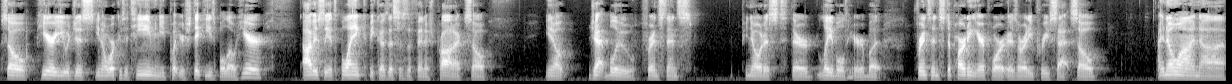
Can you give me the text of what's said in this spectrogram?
so here you would just you know work as a team and you put your stickies below here. Obviously it's blank because this is the finished product. So you know JetBlue for instance if you noticed they're labeled here but for instance, departing airport is already preset. So I know on uh,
